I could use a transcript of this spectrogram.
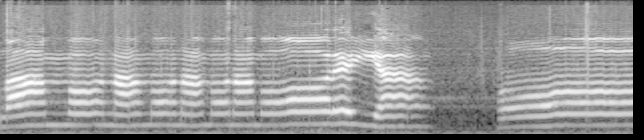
南無南無南無南無利呀，哦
